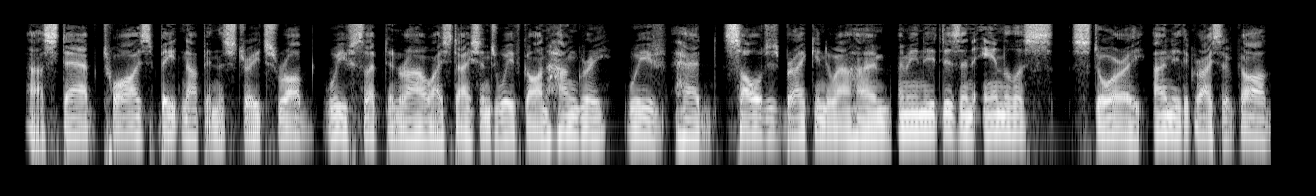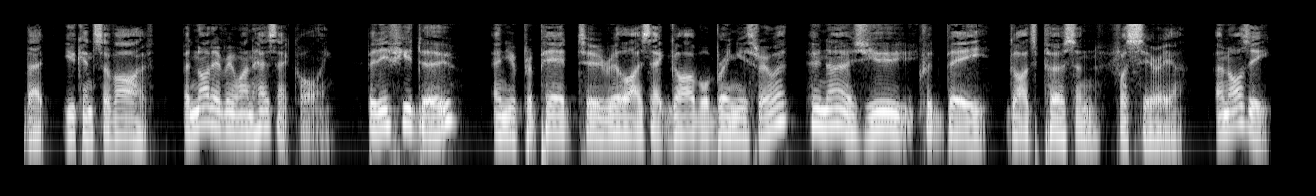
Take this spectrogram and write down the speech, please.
uh, stabbed twice, beaten up in the streets, robbed. We've slept in railway stations. We've gone hungry. We've had soldiers break into our home. I mean, it is an endless story. Only the grace of God that you can survive. But not everyone has that calling. But if you do, and you're prepared to realize that God will bring you through it, who knows, you could be God's person for Syria. An Aussie.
